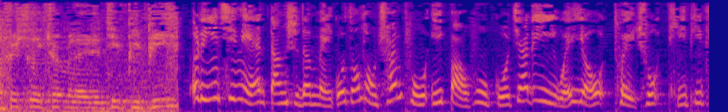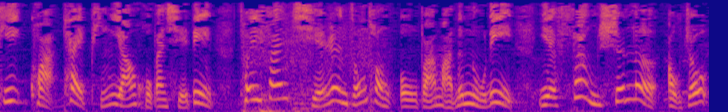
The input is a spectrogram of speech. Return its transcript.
officially terminated TPP. 二零一七年，当时的美国总统川普以保护国家利益为由退出 TPP 跨太平洋伙伴协定，推翻前任总统奥巴马的努力，也放生了澳洲、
